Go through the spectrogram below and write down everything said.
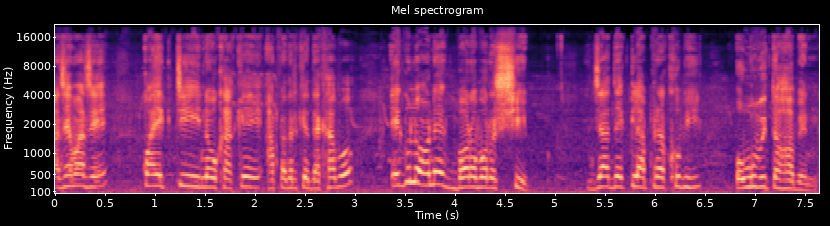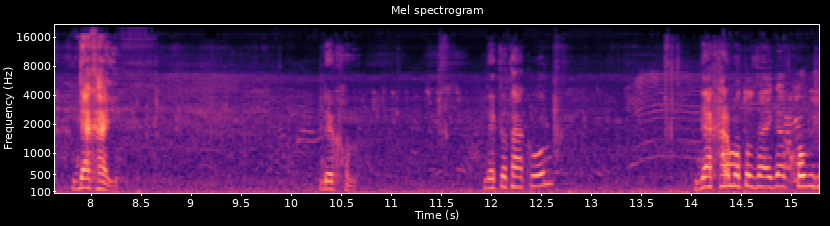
মাঝে মাঝে কয়েকটি নৌকাকে আপনাদেরকে দেখাবো। এগুলো অনেক বড় বড় শিপ, যা দেখলে আপনারা খুবই অভিভূত হবেন। দেখাই। দেখুন। দেখতে থাকুন। দেখার মতো জায়গা, খুবই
